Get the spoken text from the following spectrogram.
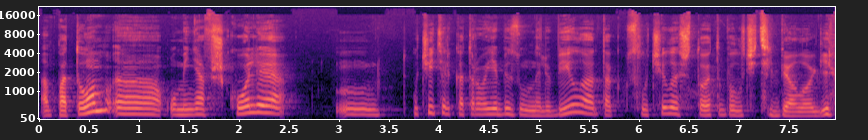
А потом э, у меня в школе учитель, которого я безумно любила, так случилось, что это был учитель биологии.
